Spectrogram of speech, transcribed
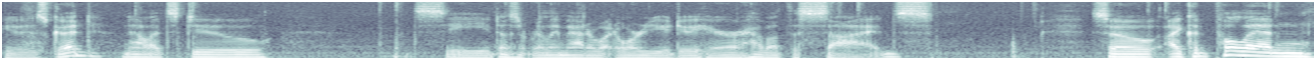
is good. Now let's do, let's see, it doesn't really matter what order you do here. How about the sides? So I could pull in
